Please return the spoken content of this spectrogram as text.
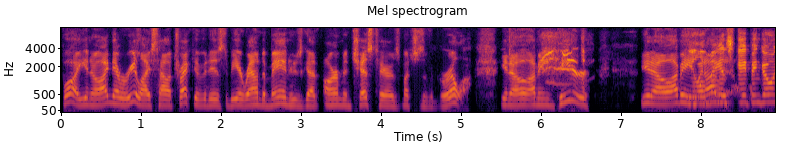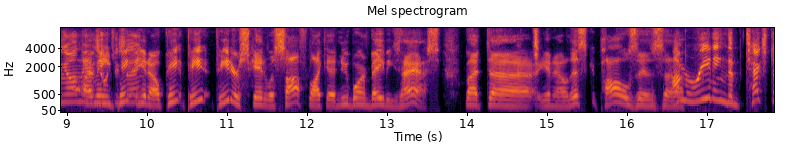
boy, you know, I never realized how attractive it is to be around a man who's got arm and chest hair as much as a gorilla. You know, I mean, Peter. You know, I mean, Any when little I was, going on there. I mean, what you're Pe- you know, Pe- Pe- Peter's skin was soft like a newborn baby's ass, but uh, you know, this Paul's is. Uh, I'm reading the text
